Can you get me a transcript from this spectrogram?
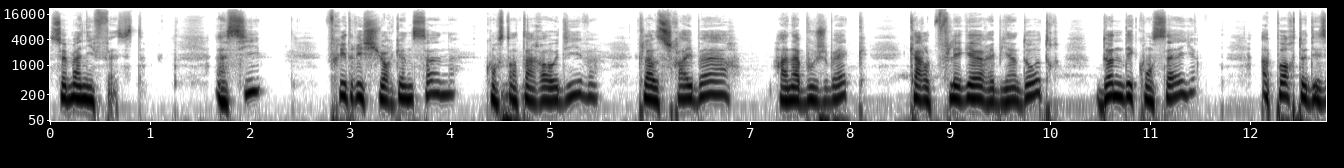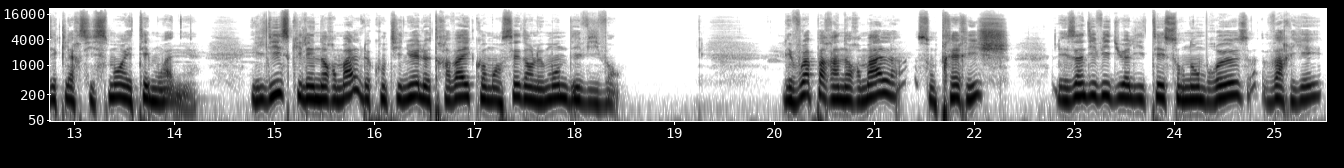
se manifestent. Ainsi, Friedrich Jürgensen, Constantin Raudive, Klaus Schreiber, Hanna Buschbeck, Karl Pfleger et bien d'autres donnent des conseils, apportent des éclaircissements et témoignent. Ils disent qu'il est normal de continuer le travail commencé dans le monde des vivants. Les voies paranormales sont très riches, les individualités sont nombreuses, variées,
